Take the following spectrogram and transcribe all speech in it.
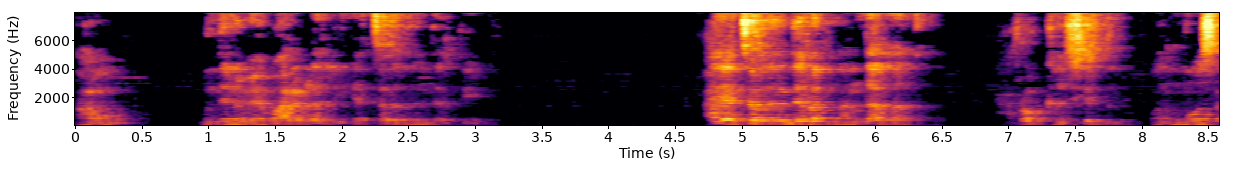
ನಾವು ಮುಂದಿನ ವ್ಯವಹಾರಗಳಲ್ಲಿ ಎಚ್ಚರದಿಂದ ಇರ್ತೀವಿ ಆ ಎಚ್ಚರದಿಂದ ಇರೋದು ನಂದಲ್ಲ ಯಾರೋ ಕಲಿಸಿದ್ದು. ಒಂದು ಮೋಸ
